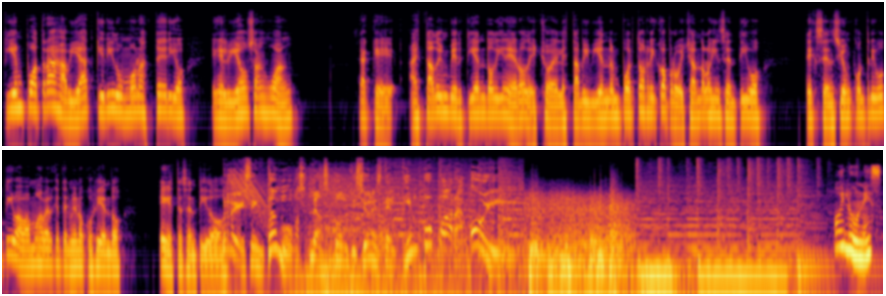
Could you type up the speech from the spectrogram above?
tiempo atrás había adquirido un monasterio en el viejo San Juan o sea que ha estado invirtiendo dinero. De hecho, él está viviendo en Puerto Rico aprovechando los incentivos de exención contributiva. Vamos a ver qué termina ocurriendo en este sentido. Presentamos las condiciones del tiempo para hoy. Hoy lunes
